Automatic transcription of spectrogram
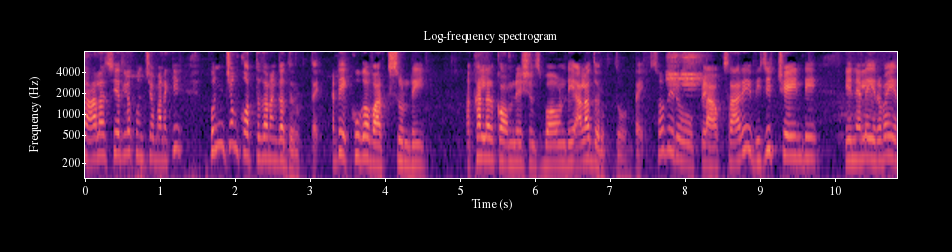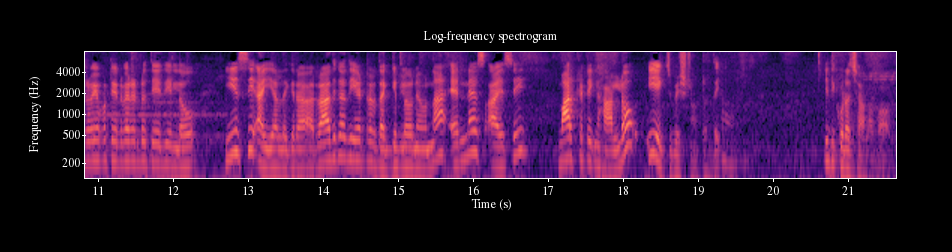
చాలా చీరలు కొంచెం మనకి కొంచెం కొత్తదనంగా దొరుకుతాయి. అంటే ఎక్కువగా వర్క్స్ ఉండి ఆ కలర్ కాంబినేషన్స్ బాగుండి అలా దొరుకుతూ ఉంటాయి. సో మీరు ఒకసారి విజిట్ చేయండి. ఈ నెల ఇరవై ఇరవై ఒకటి ఇరవై రెండు తేదీల్లో ఈసీఐఎల్ దగ్గర రాధికా థియేటర్ దగ్గరలోనే ఉన్న ఎన్ఎస్ఐసి మార్కెటింగ్ హాల్లో ఈ ఎగ్జిబిషన్ ఉంటుంది. ఇది కూడా చాలా బాగుంది.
